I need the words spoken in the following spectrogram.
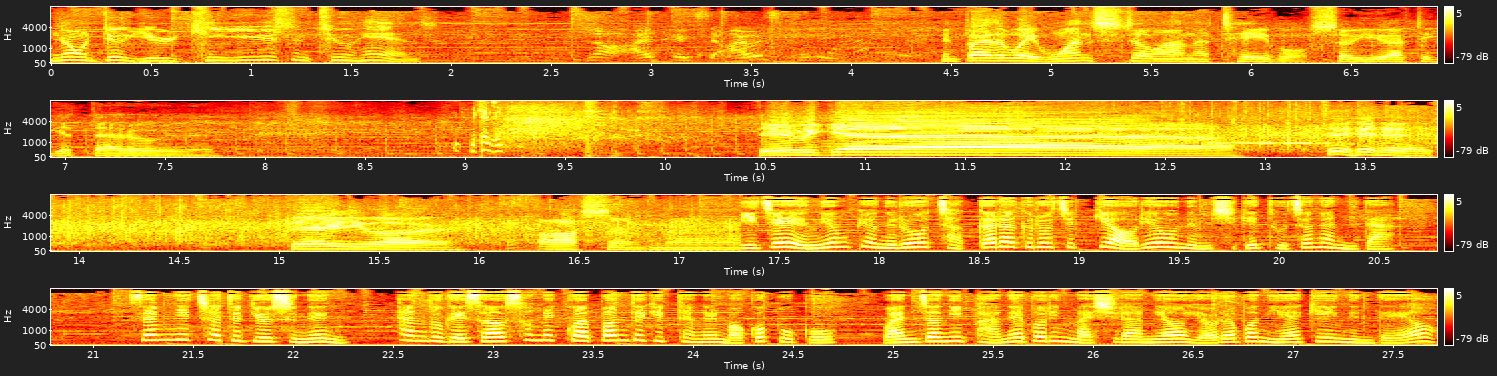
No, dude, you're, you're using two hands. No, I fixed it. I was putting. And by the way, one's still on the table, so you have to get that over there. There we go. There you are. Awesome, man. 이제 응용편으로 젓가락으로 집기 어려운 음식에 도전합니다. 샘 리처드 교수는 한국에서 소맥과 번데기탕을 먹어보고 완전히 반해버린 맛이라며 여러 번 이야기했는데요.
